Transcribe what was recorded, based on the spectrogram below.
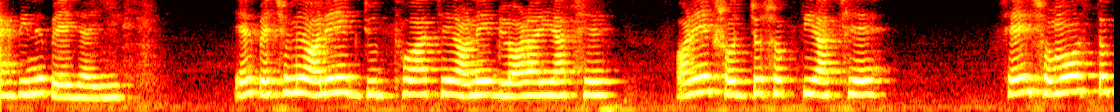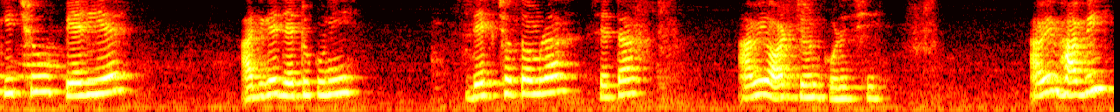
একদিনে পেয়ে যাইনি। এর পেছনে অনেক যুদ্ধ আছে, অনেক লড়াই আছে, অনেক সহ্য শক্তি আছে। সেই সমস্ত কিছু পেরিয়ে আজকে যেটুকুনি দেখছ তোমরা, সেটা আমি অর্জন করেছি। আমি ভাবি,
